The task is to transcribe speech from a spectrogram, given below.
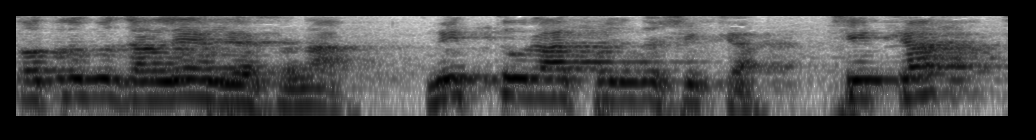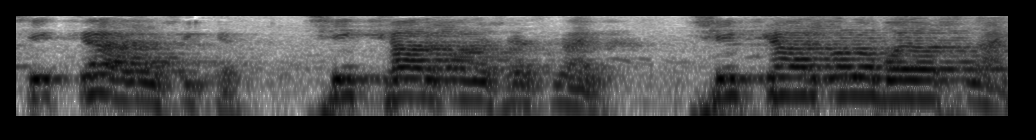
ততটুকু জানলে আমি ব্যস্ত না। মৃত্যুর আগ পর্যন্ত শিক্ষা। শিক্ষা শিক্ষা এবং শিক্ষা। শিক্ষার কোনো শেষ নাই। শিক্ষার কোনো বয়স নাই।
